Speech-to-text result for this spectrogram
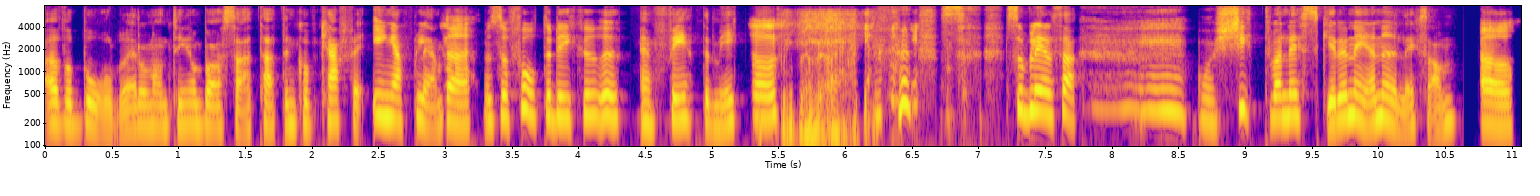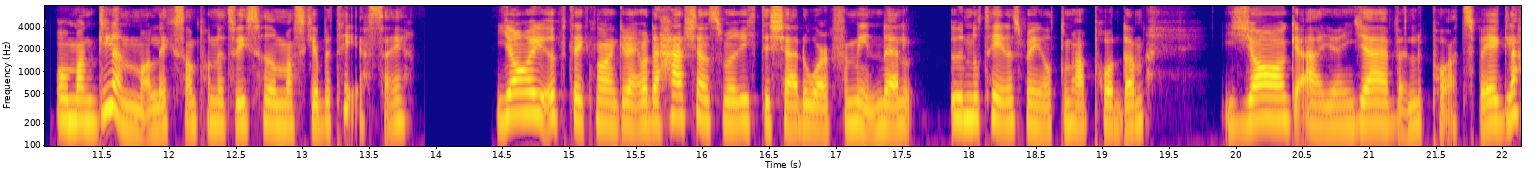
över bordet eller någonting och bara så här tagit en kopp kaffe, inga problem. Nej. Men så fort det dyker upp en fetemick så, så blir det så här, åh shit vad läskig den är nu liksom. Ja. Och man glömmer liksom på något vis hur man ska bete sig. Jag har ju upptäckt några grejer och det här känns som en riktig shadow work för min del. Under tiden som jag gjort de här podden, jag är ju en jävel på att spegla.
